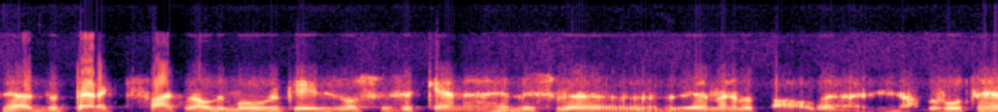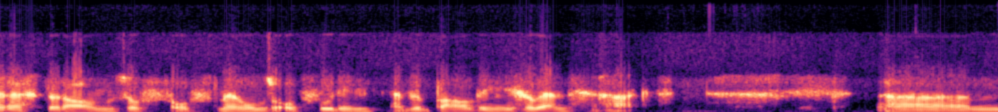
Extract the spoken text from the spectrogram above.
Ja, het beperkt vaak wel de mogelijkheden zoals we ze kennen. Hè. Dus we, we zijn met een bepaalde, bijvoorbeeld in restaurants of, of met onze opvoeding, hebben bepaalde dingen gewend geraakt. Ehm,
